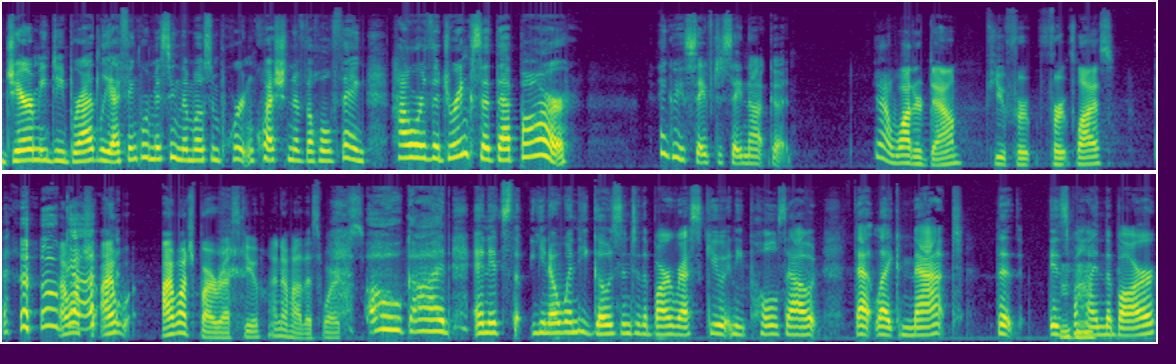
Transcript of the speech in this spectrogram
Jeremy D. Bradley, I think we're missing the most important question of the whole thing. How are the drinks at that bar? I think it's safe to say not good. Yeah, watered down. Few fruit fruit flies. Oh, I watch. I I watch Bar Rescue. I know how this works. Oh God! And it's the you know when he goes into the bar rescue and he pulls out that like mat that is behind the bar,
